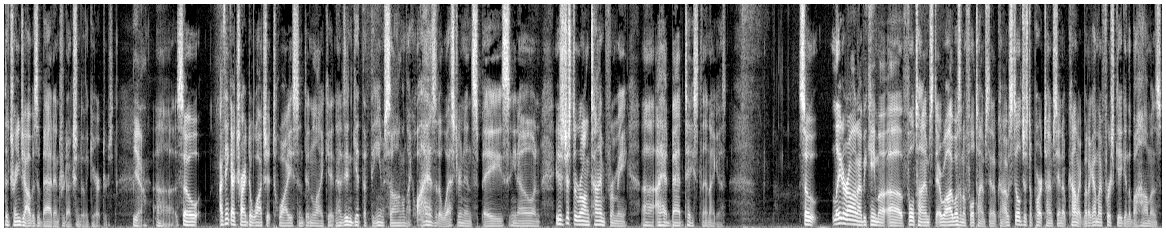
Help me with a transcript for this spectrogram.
the train job is a bad introduction to the characters. Yeah. Uh, so I think I tried to watch it twice and didn't like it. And I didn't get the theme song. I'm like, why is it a western in space? You know, and it was just the wrong time for me. Uh, I had bad taste then, I guess. So later on, I became a, a full time. St- well, I wasn't a full time stand up. comic. I was still just a part time stand up comic, but I got my first gig in the Bahamas.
